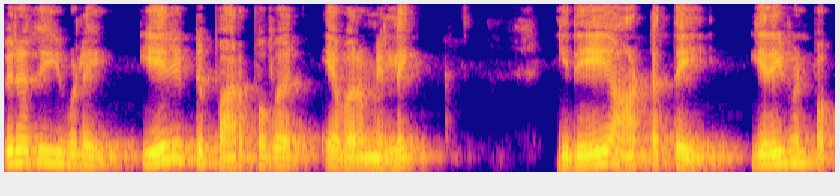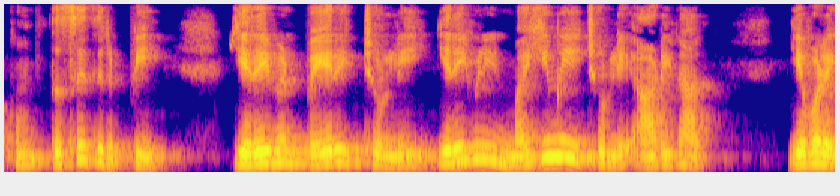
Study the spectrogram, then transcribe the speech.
பிறகு இவளை ஏறிட்டு பார்ப்பவர் எவரும் இல்லை. இதே ஆட்டத்தை இறைவன் பக்கம் திசை திருப்பி இறைவன் பெயரைச் சொல்லி இறைவனின் மகிமையை சொல்லி ஆடினால் இவளை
